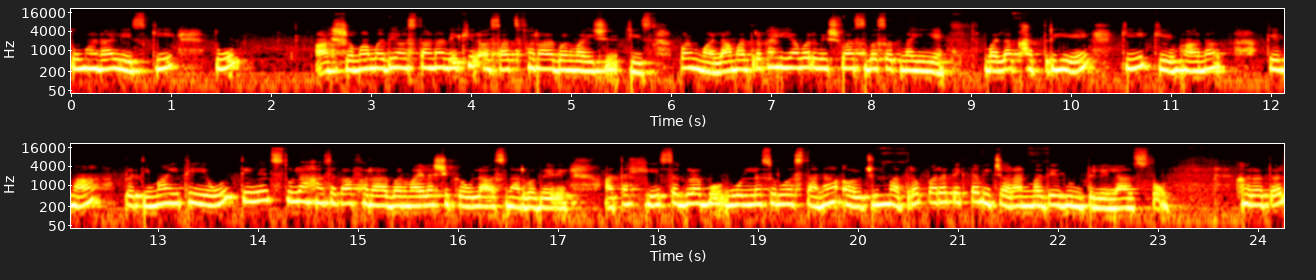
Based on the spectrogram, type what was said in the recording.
तू म्हणालीस की तू आश्रमामध्ये असताना देखील असाच फराळ बनवायचीस पण मला मात्र काही यावर विश्वास बसत नाही आहे मला खात्री आहे की केव्हा ना केव्हा प्रतिमा इथे येऊन तिनेच तुला हा सगळा फराळ बनवायला शिकवला असणार वगैरे. आता हे सगळं बो बोलणं सुरू असताना अर्जुन मात्र परत एकदा विचारांमध्ये गुंतलेला असतो. खरं तर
